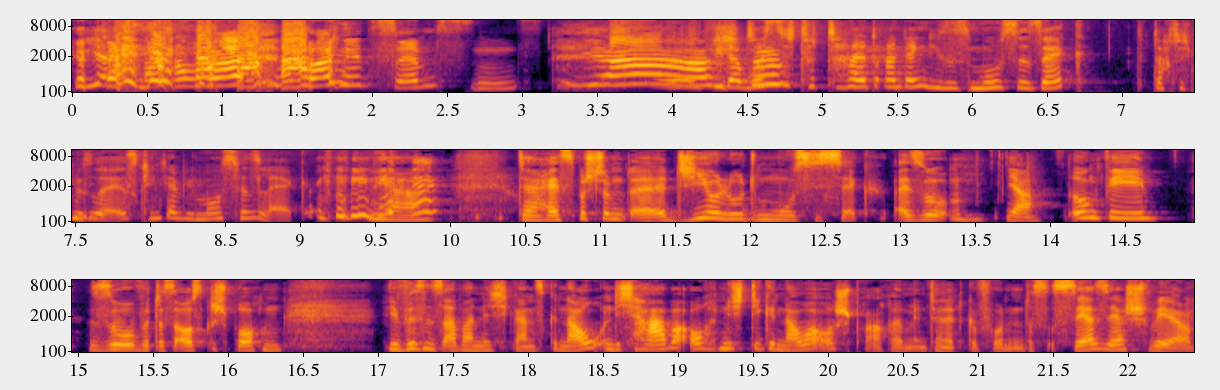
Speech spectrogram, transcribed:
Ja, von den Simpsons. Ja, Irgendwie, da musste ich total dran denken, dieses Mosesek. Da dachte ich mir so, es klingt ja wie Mo Sislek. ja, der heißt bestimmt äh, Giolud Mosisek. Also, ja, irgendwie so wird es ausgesprochen. Wir wissen es aber nicht ganz genau und ich habe auch nicht die genaue Aussprache im Internet gefunden. Das ist sehr, sehr schwer.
